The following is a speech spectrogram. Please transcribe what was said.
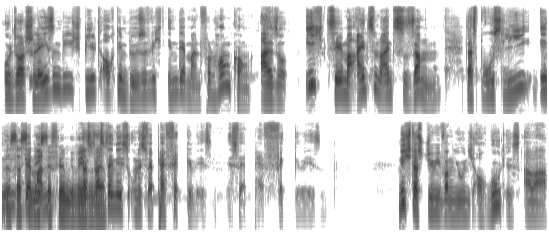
Und George Lazenby spielt auch den Bösewicht in Der Mann von Hongkong. Also ich zähle mal eins und eins zusammen, dass Bruce Lee in Dass das Der der nächste Mann, Film gewesen dass das wäre. der nächste und es wäre perfekt gewesen. Es wäre perfekt gewesen. Nicht, dass Jimmy Wang Yu nicht auch gut ist, aber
